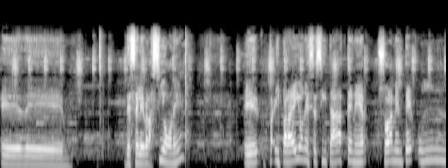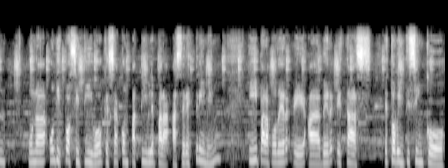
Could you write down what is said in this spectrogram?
eh, de, celebraciones. Eh, y para ello necesita tener solamente un, un, dispositivo que sea compatible para hacer streaming y para poder eh, ver estas estos 25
